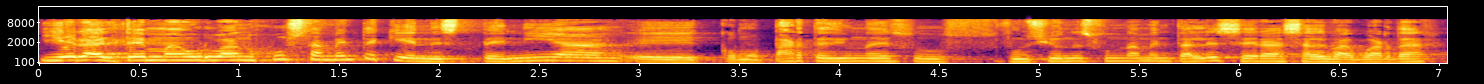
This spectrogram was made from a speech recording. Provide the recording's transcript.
Y era el tema urbano, justamente quienes tenía eh, como parte de una de sus funciones fundamentales era salvaguardar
